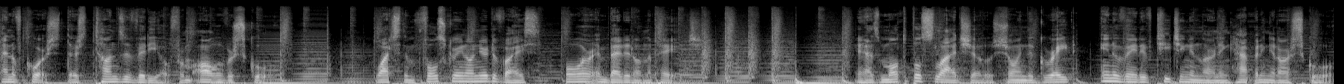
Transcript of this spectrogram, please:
And of course, there's tons of video from all over school. Watch them full screen on your device or embedded on the page. It has multiple slideshows showing the great, innovative teaching and learning happening at our school.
